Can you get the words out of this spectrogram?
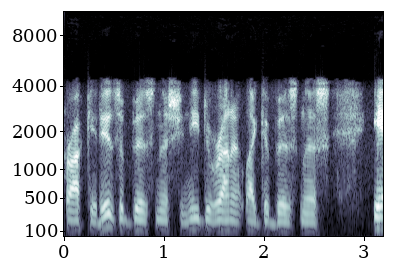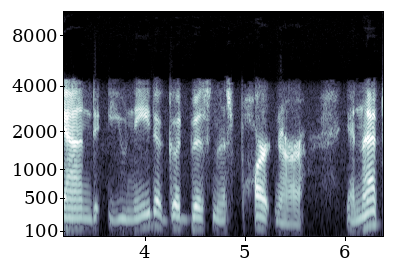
truck, it is a business. You need to run it like a business, and you need a good business partner. And that's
